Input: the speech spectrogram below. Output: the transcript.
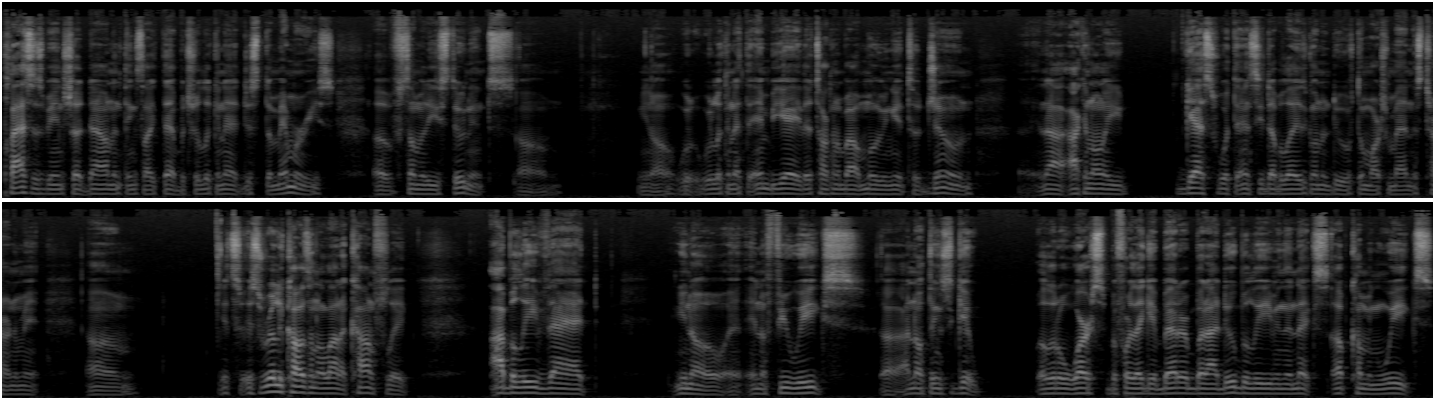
classes being shut down and things like that, but you're looking at just the memories of some of these students. Um, you know, we're, we're, looking at the NBA. They're talking about moving it to June, and I, I can only guess what the NCAA is going to do with the March Madness tournament. Um, it's it's really causing a lot of conflict. I believe that you know in a few weeks, uh, I know things get a little worse before they get better, but I do believe in the next upcoming weeks,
